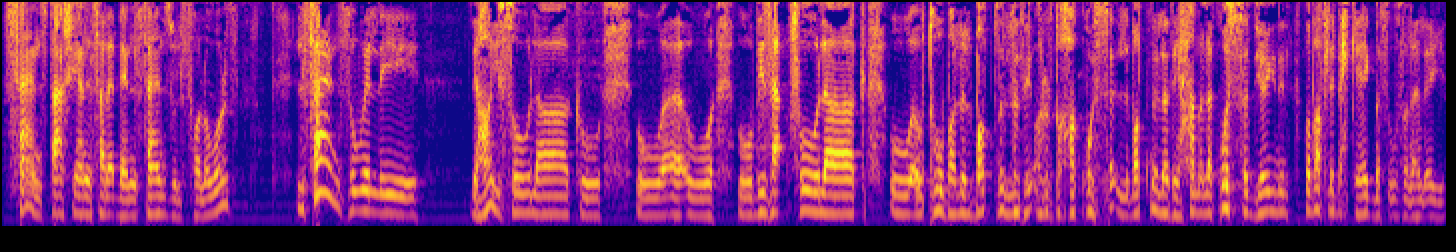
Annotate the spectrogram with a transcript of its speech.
fans تعرف يعني الفرق بين ال fans وال followers ال fans هو اللي بيهيصوا لك و... و... و... وبيزقفوا لك وطوبى للبطن الذي أرضعك والس... البطن الذي حملك والثديين ما بعرف ليه بحكي هيك بس اوصل هالآية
